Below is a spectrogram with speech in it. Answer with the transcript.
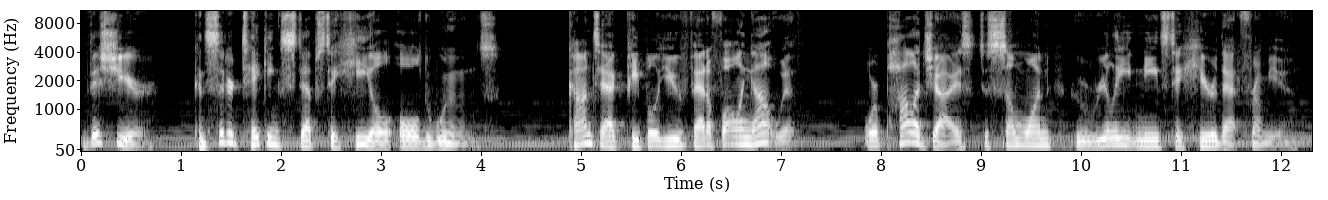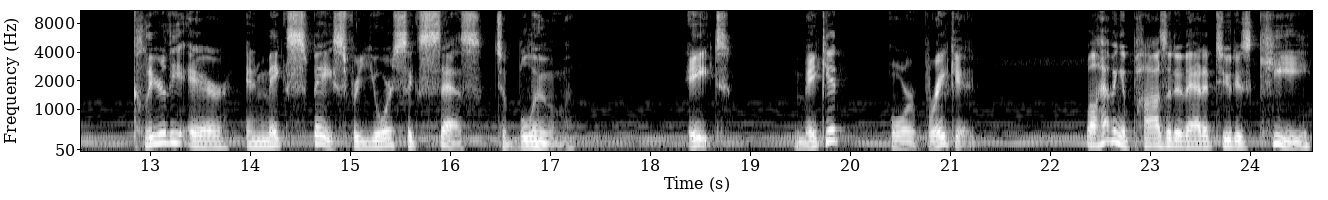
This year, consider taking steps to heal old wounds. Contact people you've had a falling out with, or apologize to someone who really needs to hear that from you. Clear the air and make space for your success to bloom. 8. Make it or break it. While having a positive attitude is key,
